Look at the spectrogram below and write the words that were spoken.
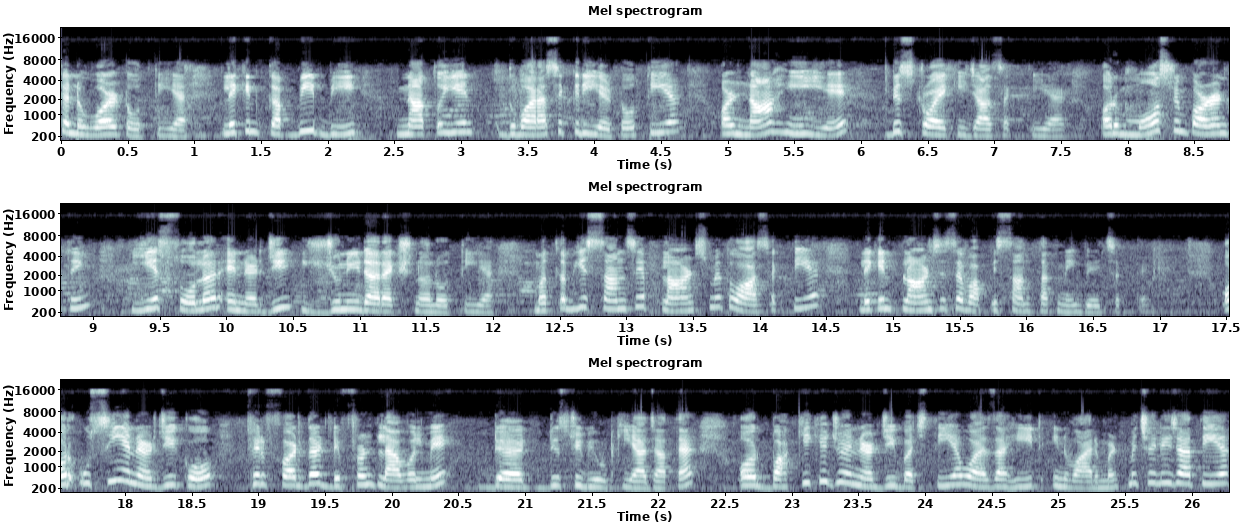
कन्वर्ट होती है। लेकिन कभी भी ना तो ये दोबारा से क्रिएट होती है और ना ही ये डिस्ट्रॉय की जा सकती है। और मोस्ट इंपॉर्टेंट थिंग ये सोलर एनर्जी यूनिडायरेक्शनल होती है। मतलब ये सन से प्लांट्स में तो आ सकती है, लेकिन प्लांट्स इसे वापस सन तक नहीं भेज सकते। और उसी एनर्जी को फिर फर्दर डिफरेंट लेवल में डिस्ट्रीब्यूट किया जाता है। और बाकी की जो एनर्जी बचती है, वो एज अ हीट इन्वायरमेंट में चली जाती है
